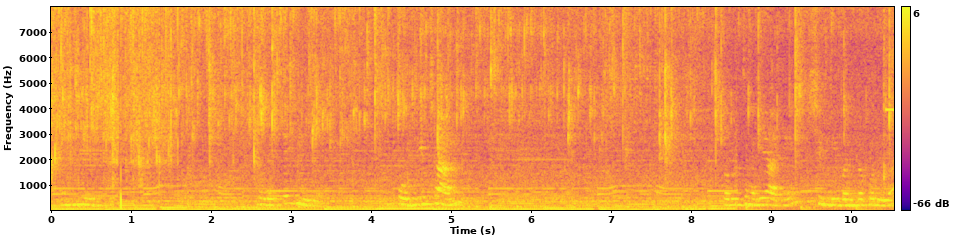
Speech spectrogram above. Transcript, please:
आणि थोडेसे हिंग. फोडणी छान करून झाली आहे. शिगडी बंद करूया.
